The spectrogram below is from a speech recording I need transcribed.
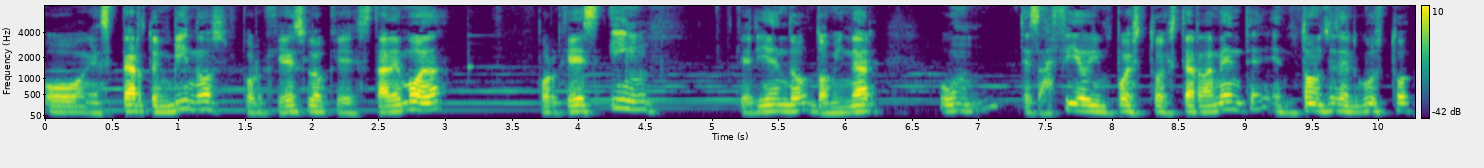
o experto en vinos, porque es lo que está de moda, porque es in, queriendo dominar un desafío impuesto externamente, entonces el gusto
